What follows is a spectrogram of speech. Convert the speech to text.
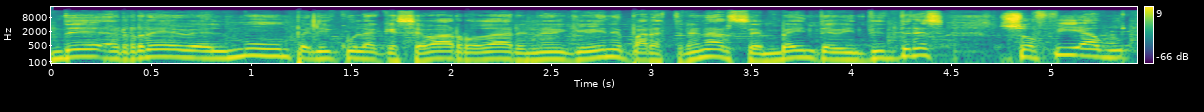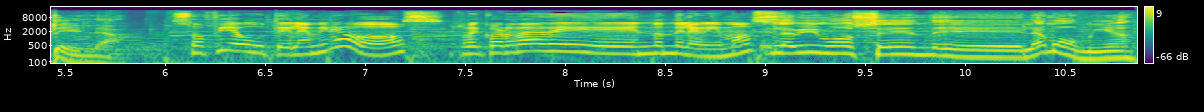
de Rebel Moon, película que se va a rodar el año que viene para estrenarse en 2023, Sofía Butela. Sofía Butela, mira vos. ¿Recordá de en dónde la vimos? La vimos en en eh, La Momia,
